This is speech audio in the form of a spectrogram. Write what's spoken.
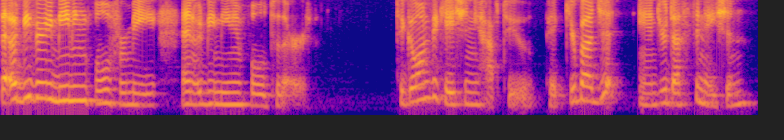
That would be very meaningful for me and it would be meaningful to the earth to go on vacation, you have to pick your budget and your destination,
